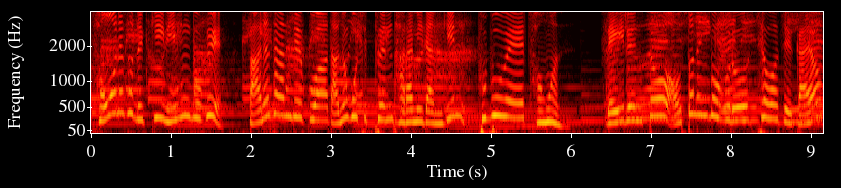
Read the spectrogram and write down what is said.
정원에서 느낀 이 행복을 많은 사람들과 나누고 싶은 바람이 담긴 부부의 정원. 내일은 또 어떤 행복으로 채워질까요?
